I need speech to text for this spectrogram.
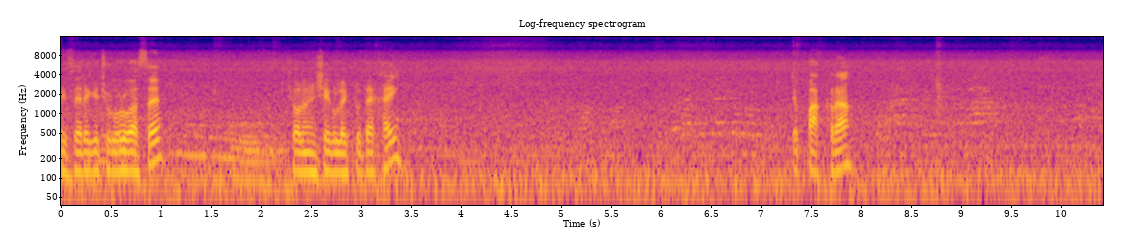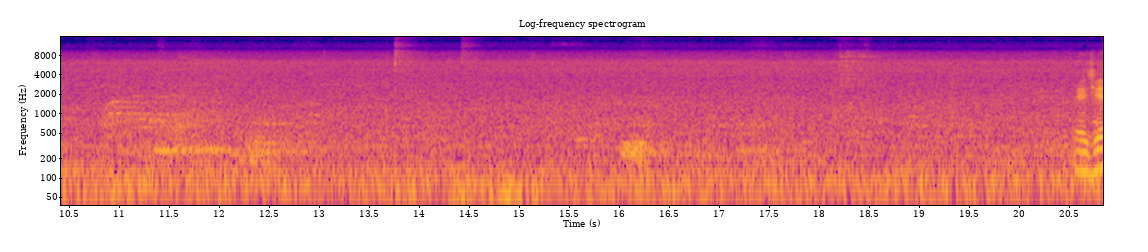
এই সাইডে কিছু গরু আছে। চলেন সেগুলো একটু দেখাই। পাকড়া। এই যে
